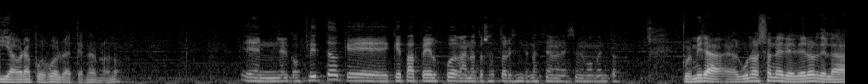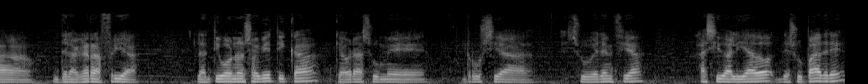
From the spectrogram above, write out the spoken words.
y ahora pues vuelve a tenerlo, ¿no? En el conflicto, ¿qué, ¿qué, papel juegan otros actores internacionales en el momento? Pues mira, algunos son herederos de la, de la Guerra Fría. La antigua Unión Soviética, que ahora asume Rusia su herencia, ha sido aliado de su padre,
